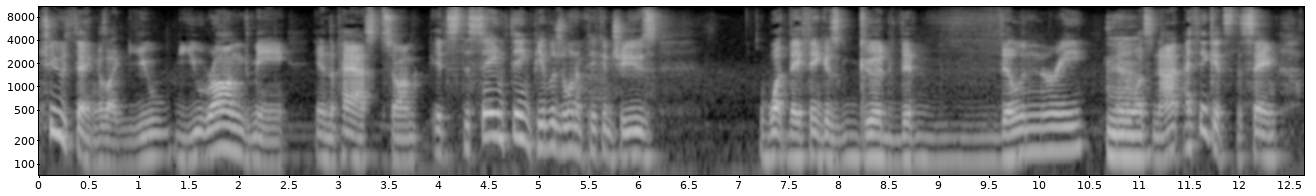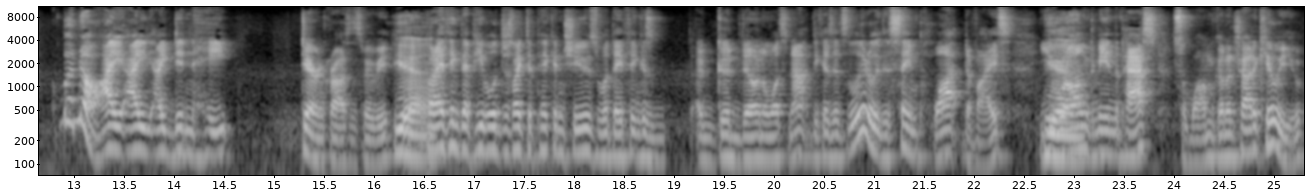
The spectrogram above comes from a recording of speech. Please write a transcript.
two thing is like, "You you wronged me in the past," so I'm. It's the same thing. People just want to pick and choose what they think is good vi- villainry Yeah. and what's not. I think it's the same. But no, I, I, I didn't hate Darren Cross this movie. Yeah. But I think that people just like to pick and choose what they think is a good villain and what's not because it's literally the same plot device. You Yeah. wronged me in the past, so I'm gonna try to kill you.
